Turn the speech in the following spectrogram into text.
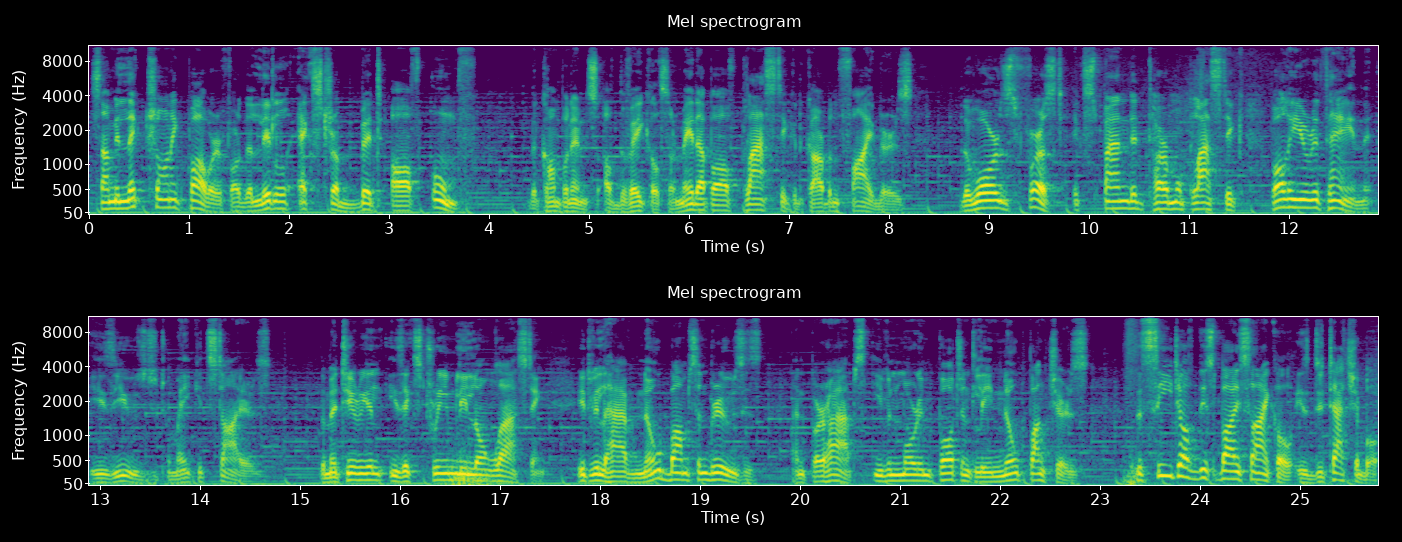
some electronic power for the little extra bit of oomph. The components of the vehicles are made up of plastic and carbon fibers. The world's first expanded thermoplastic polyurethane is used to make its tires. The material is extremely long-lasting. It will have no bumps and bruises and perhaps even more importantly no punctures. The seat of this bicycle is detachable.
